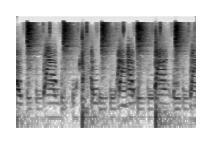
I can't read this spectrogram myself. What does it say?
Wow, wow, wow, wow.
